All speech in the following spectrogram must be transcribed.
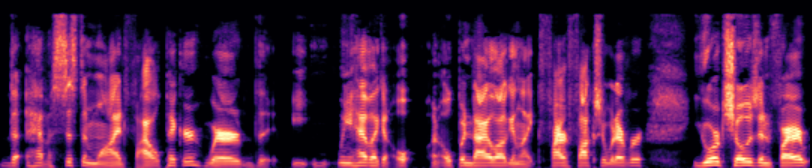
the, have a system-wide file picker where the when you have like an, an open dialog in like Firefox or whatever, your chosen fire,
